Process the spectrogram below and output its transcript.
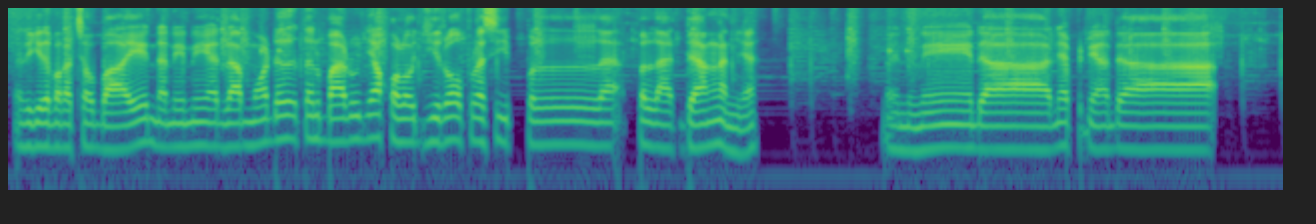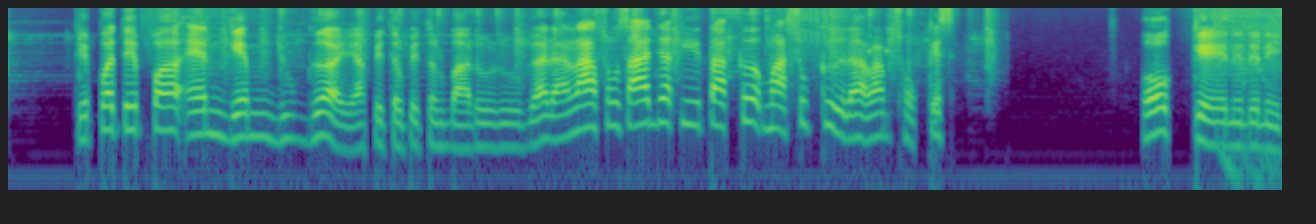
Nanti kita bakal cobain. Dan ini adalah mode terbarunya kalau Jiro operasi pel peladangan ya. Dan ini dan ya ini ada tipe-tipe end game juga ya. Fitur-fitur baru juga. Dan langsung saja kita ke masuk ke dalam showcase. Oke ini deh nih.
